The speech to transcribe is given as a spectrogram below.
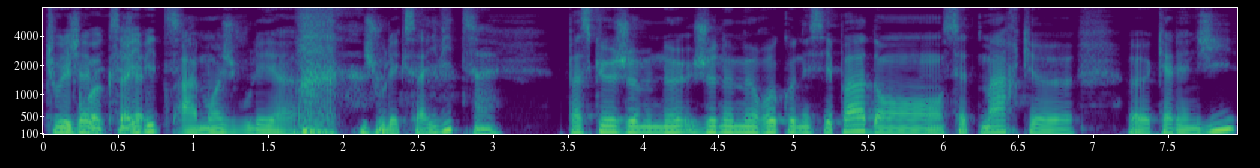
Tu voulais quoi, que ça aille vite? Ah moi je voulais, euh, je voulais que ça aille vite. Ouais. parce que je ne je ne me reconnaissais pas dans cette marque euh, euh, Kalenji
